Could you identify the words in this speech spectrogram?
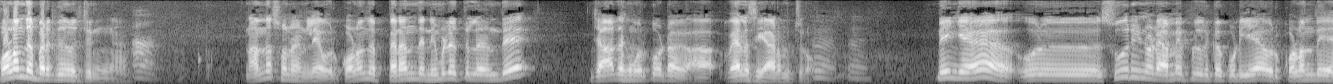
குழந்தை பிறக்குதுன்னு வச்சுக்கோங்க. நான் தான் சொன்னேன் இல்லையா ஒரு குழந்தை பிறந்த நிமிடத்துல இருந்தே ஜாதகம் ஒர்க் அவுட் வேலை செய்ய ஆரம்பிச்சிடும் ம், ம். நீங்க ஒரு சூரியனோட அமைப்பில் இருக்கக்கூடிய ஒரு குழந்தைய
